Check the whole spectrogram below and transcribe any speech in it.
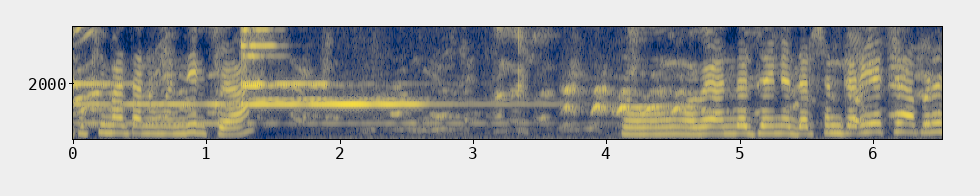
ભૂખી માતાનું મંદિર છે આ. તો હવે અંદર જઈને દર્શન કરીએ છીએ આપણે.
